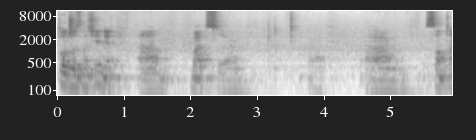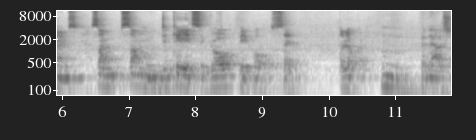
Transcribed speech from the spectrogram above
Тот же значение, um, but uh, uh, sometimes some some decades ago people said далеко, Hmm. But now it's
